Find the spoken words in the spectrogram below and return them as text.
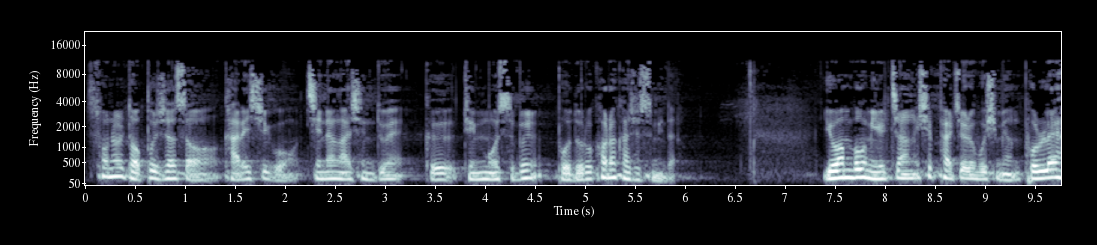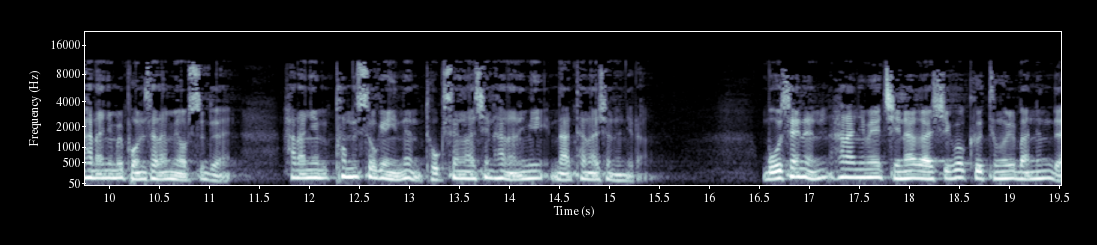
손을 덮으셔서 가리시고 지나가신 뒤에 그 뒷모습을 보도록 허락하셨습니다. 요한복음 1장 18절을 보시면 본래 하나님을 본 사람이 없으되 하나님 품 속에 있는 독생하신 하나님이 나타나셨느니라. 모세는 하나님의 지나가시고 그 등을 봤는데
